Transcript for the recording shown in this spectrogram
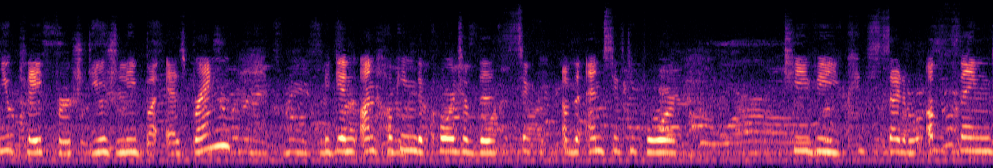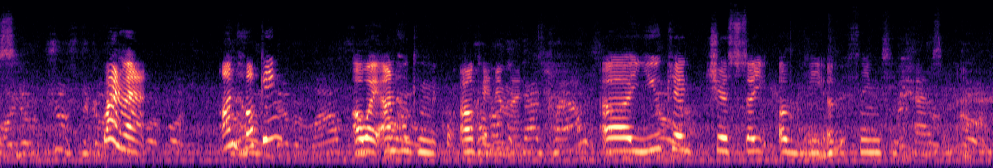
you play first, usually. But as Brandon begins unhooking the cords of the of the N64 TV, you can decide on other things. Wait a minute. Unhooking? Oh wait, unhooking the cord. Okay, never mind. Uh, you can just say of the other things he has in there.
